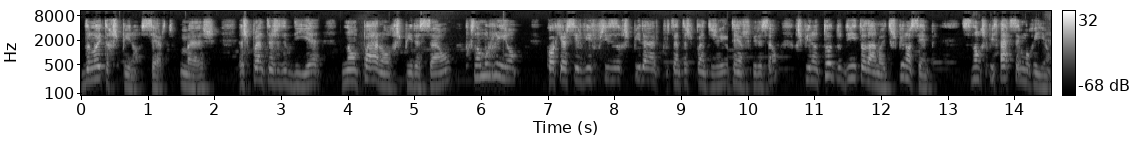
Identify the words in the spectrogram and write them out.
De noite respiram, certo, mas as plantas de dia não param a respiração porque senão morriam. Qualquer ser vivo precisa respirar. Portanto, as plantas que têm respiração respiram todo o dia e toda a noite. Respiram sempre. Se não respirassem, morriam.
